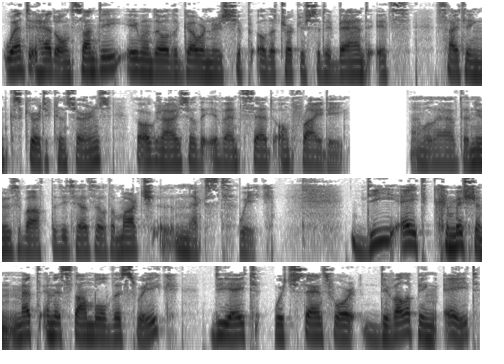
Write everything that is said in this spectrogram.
went ahead on Sunday, even though the governorship of the Turkish city banned its citing security concerns, the organizer of the event said on Friday. And we'll have the news about the details of the march uh, next week. D8 Commission met in Istanbul this week. D8, which stands for Developing Eight,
